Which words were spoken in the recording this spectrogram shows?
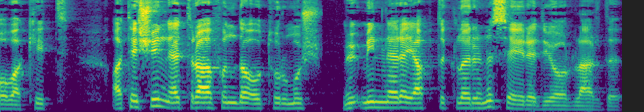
O vakit ateşin etrafında oturmuş müminlere yaptıklarını seyrediyorlardı.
